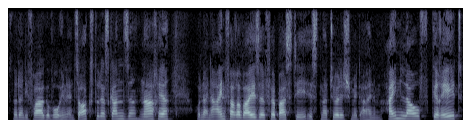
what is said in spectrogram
Ist nur dann die Frage, wohin entsorgst du das Ganze nachher? Und eine einfache Weise für Basti ist natürlich mit einem Einlaufgerät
